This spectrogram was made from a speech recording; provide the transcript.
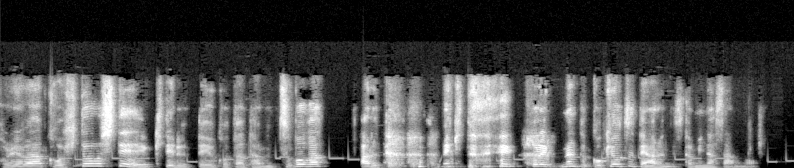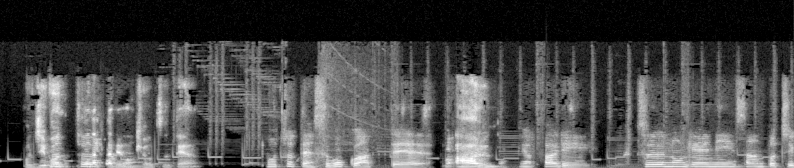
これは、こう、人をして来てるっていうことは多分、ツボがあるってことだね、きっとね。これ、なんかこう、共通点あるんですか？皆さんの。自分の中での共通点？共通点すごくあって、あ、あるんだ。やっぱり普通の芸人さんと違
